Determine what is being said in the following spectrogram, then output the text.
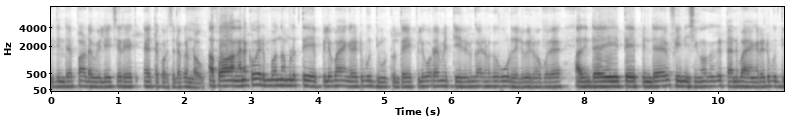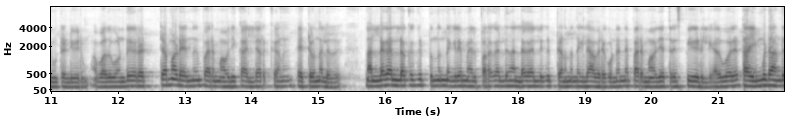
ഇതിന്റെ പടവിൽ ചെറിയ ഏറ്റക്കുറച്ചിലൊക്കെ ഉണ്ടാവും. അപ്പോൾ അങ്ങനെയൊക്കെ വരുമ്പോൾ നമ്മൾ തേപ്പിൽ ഭയങ്കരമായിട്ട് ബുദ്ധിമുട്ടും. തേപ്പിൽ കുറേ മെറ്റീരിയലും കാര്യങ്ങളൊക്കെ കൂടുതൽ വരും. അതുപോലെ അതിന്റെ ഈ തേപ്പിന്റെ ഫിനിഷിംഗ് ഒക്കെ കിട്ടാൻ ഭയങ്കരമായിട്ട് ബുദ്ധിമുട്ടേണ്ടി വരും. അപ്പോൾ അതുകൊണ്ട് ഒരൊറ്റ മടയിൽ നിന്ന് പരമാവധി കല്ലിറക്കാണ് ഏറ്റവും നല്ലത്. നല്ല കല്ലൊക്കെ കിട്ടുന്നുണ്ടെങ്കിൽ മേൽപ്പറ കല്ല് നല്ല കല്ല് കിട്ടുകയാണെന്നുണ്ടെങ്കിൽ അവരെ കൊണ്ട് തന്നെ പരമാവധി എത്രയും സ്പീഡിൽ അതുപോലെ ടൈം ഇടാണ്ട്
